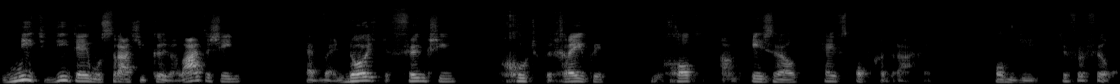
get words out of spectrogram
niet die demonstratie kunnen laten zien, hebben wij nooit de functie goed begrepen die God aan Israël heeft opgedragen om die te vervullen.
